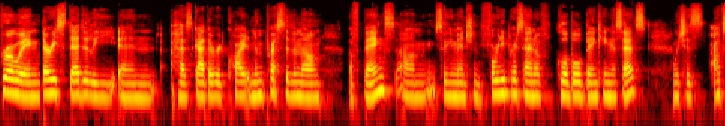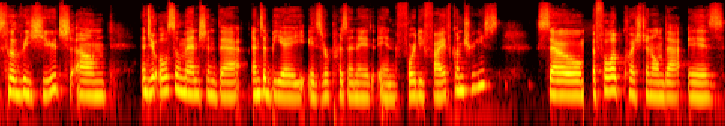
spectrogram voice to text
growing very steadily and has gathered quite an impressive amount of banks. Um, so you mentioned 40% of global banking assets, which is absolutely huge. Um, and you also mentioned that NZBA is represented in 45 countries. So a follow-up question on that is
